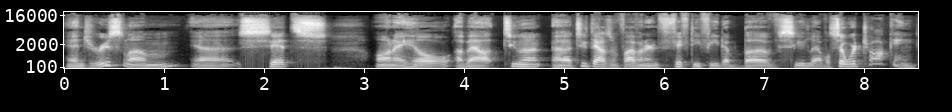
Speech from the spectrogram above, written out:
and Jerusalem uh, sits on a hill about 2,550 uh, feet above sea level. So we're talking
